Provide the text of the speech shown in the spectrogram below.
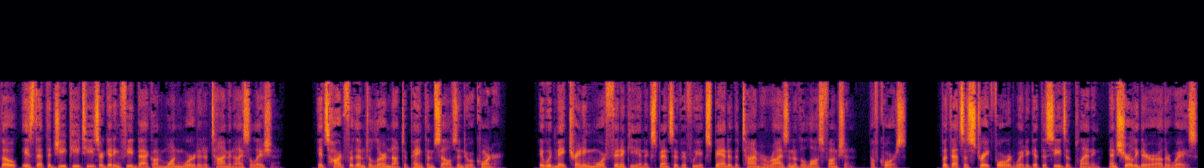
though, is that the GPTs are getting feedback on one word at a time in isolation. It's hard for them to learn not to paint themselves into a corner. It would make training more finicky and expensive if we expanded the time horizon of the loss function, of course. But that's a straightforward way to get the seeds of planning, and surely there are other ways.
